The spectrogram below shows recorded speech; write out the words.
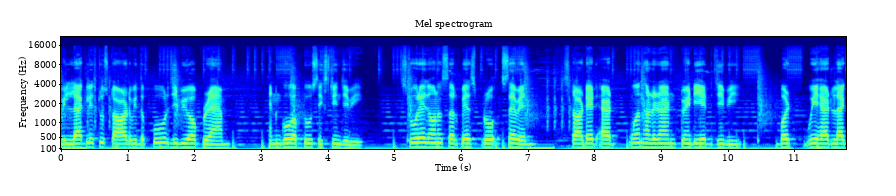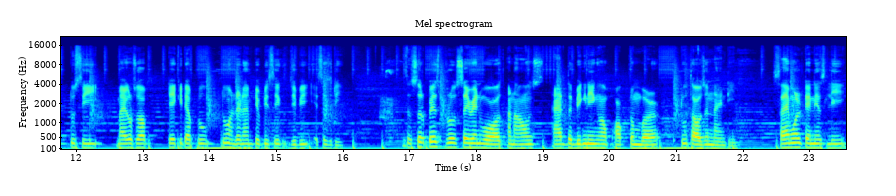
will likely to start with the 4GB of RAM and go up to 16GB. Storage on a Surface Pro 7 started at 128 GB but we had liked to see Microsoft take it up to 256 GB SSD. The Surface Pro 7 was announced at the beginning of October 2019. Simultaneously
